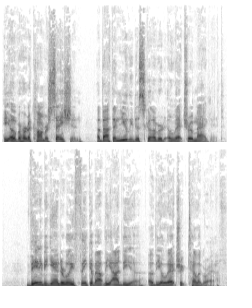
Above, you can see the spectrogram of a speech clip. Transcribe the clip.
he overheard a conversation about the newly discovered electromagnet. Then he began to really think about the idea of the electric telegraph.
